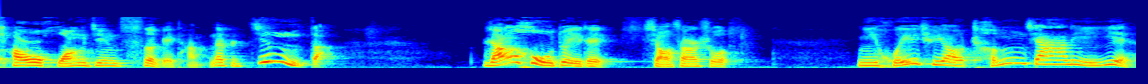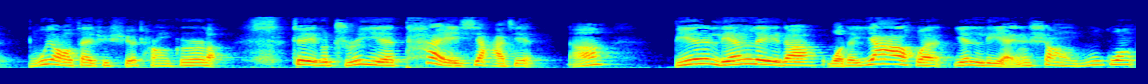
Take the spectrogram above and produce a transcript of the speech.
条黄金赐给他们，那是金子。然后对这小三说：“你回去要成家立业，不要再去学唱歌了。这个职业太下贱啊！别连累着我的丫鬟也脸上无光。”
